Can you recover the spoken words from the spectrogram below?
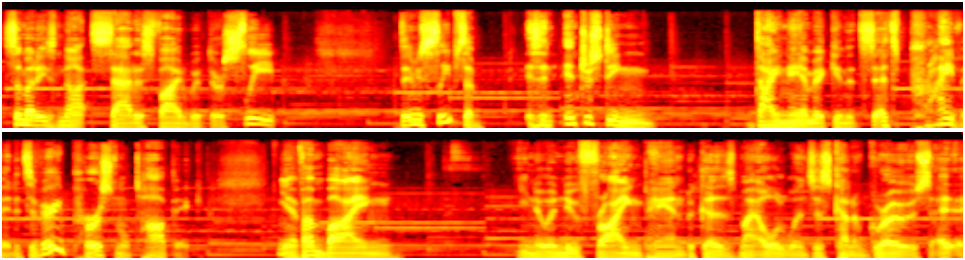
somebody's not satisfied with their sleep. I mean, sleep's a is an interesting dynamic and it's it's private. It's a very personal topic. You know, if I'm buying, you know, a new frying pan because my old one's just kind of gross, I,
